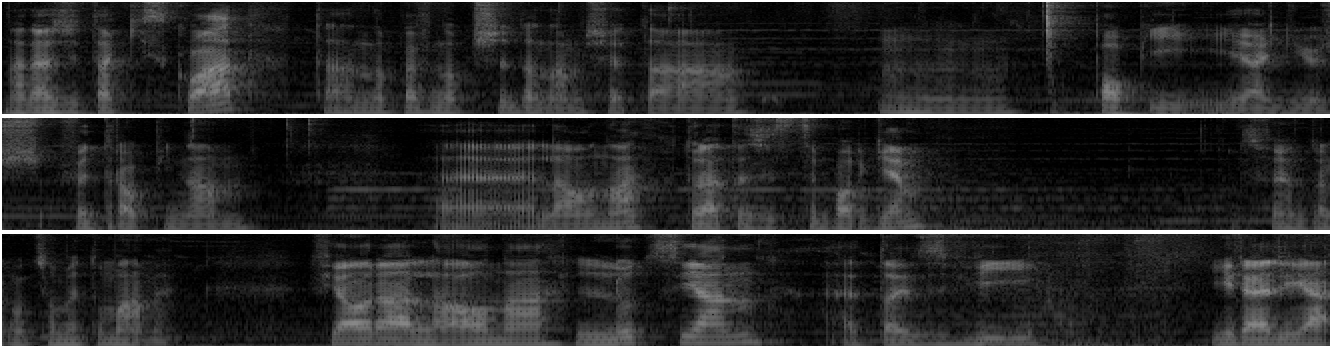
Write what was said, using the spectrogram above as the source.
na razie taki skład. Ta, na pewno przyda nam się ta mm, Poppy, jak już wydropi nam e, Leona, która też jest cyborgiem. Swoją drogą, co my tu mamy? Fiora, Leona, Lucian, e, to jest V, Irelia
